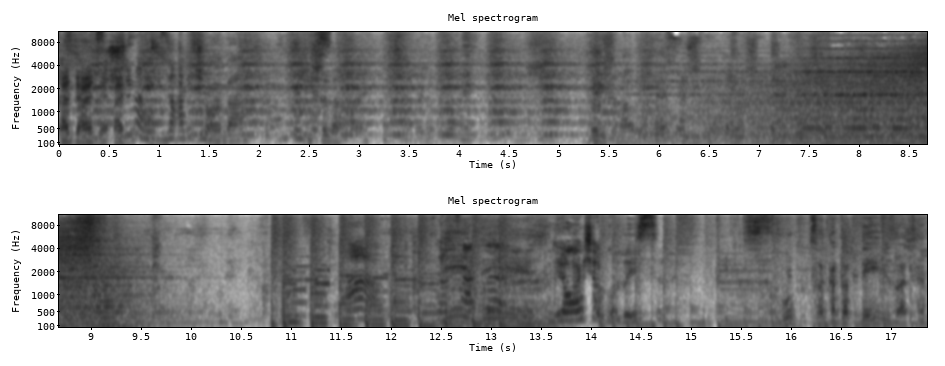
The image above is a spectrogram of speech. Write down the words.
Hadi, hadi, hadi. pişirme ama güzel bir çorba. Ha. Yok akşam buradayız. Bu sakatat değil zaten.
